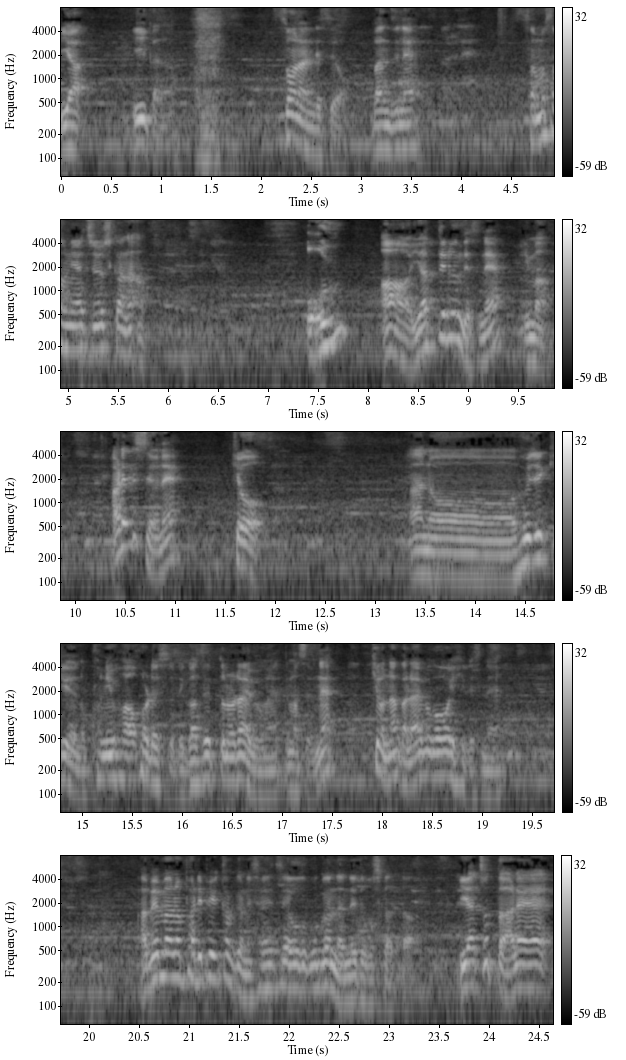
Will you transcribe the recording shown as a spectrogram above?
う。いやいいかな。そうなんですよ。バンズね。サマソニア中止かな。おう？ああやってるんですね。今。あれですよね。今日。あのー、富士急のコニファーフォレストでガゼットのライブもやってますよね。今日なんかライブが多い日ですね。アベマのパリピ企画に再生男軍団出てほしかった。いやちょっとあれ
